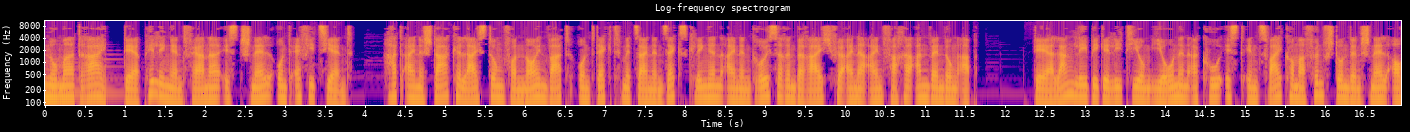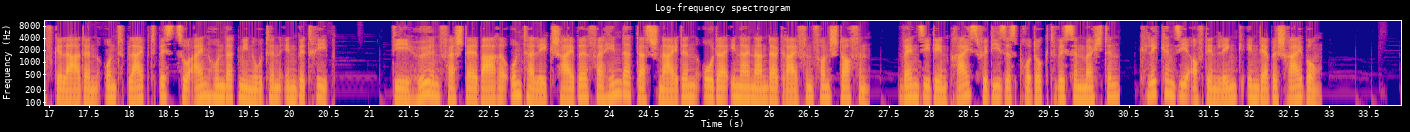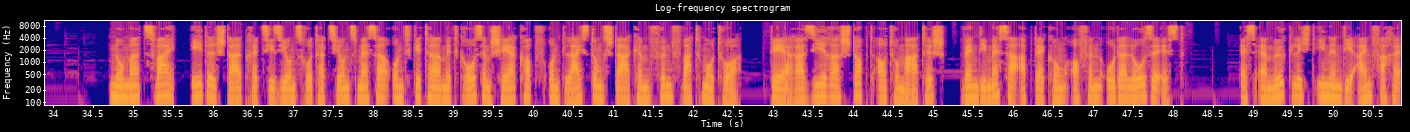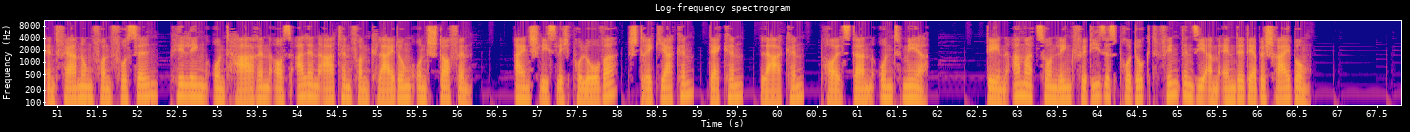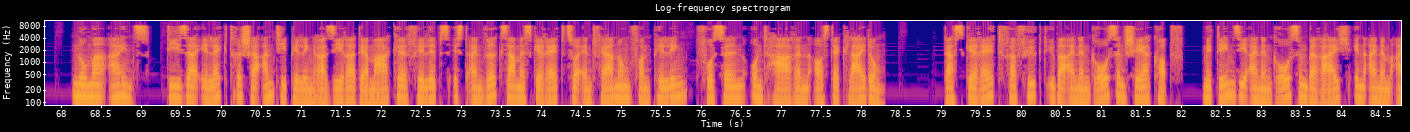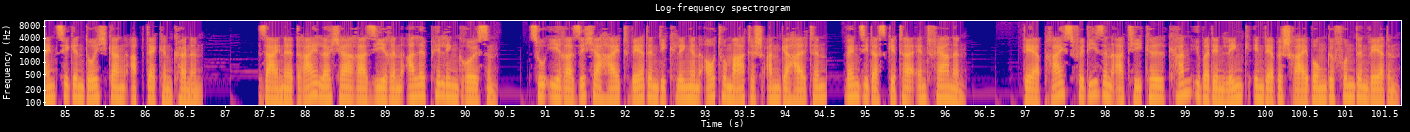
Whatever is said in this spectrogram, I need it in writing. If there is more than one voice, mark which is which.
Speaker 1: Nummer 3. Der Pilling-Entferner ist schnell und effizient, hat eine starke Leistung von 9 Watt und deckt mit seinen sechs Klingen einen größeren Bereich für eine einfache Anwendung ab. Der langlebige Lithium-Ionen-Akku ist in 2,5 Stunden schnell aufgeladen und bleibt bis zu 100 Minuten in Betrieb. Die höhenverstellbare Unterlegscheibe verhindert das Schneiden oder Ineinandergreifen von Stoffen. Wenn Sie den Preis für dieses Produkt wissen möchten, klicken Sie auf den Link in der Beschreibung. Nummer 2. Edelstahl-Präzisionsrotationsmesser und Gitter mit großem Scherkopf und leistungsstarkem 5 Watt Motor. Der Rasierer stoppt automatisch, wenn die Messerabdeckung offen oder lose ist. Es ermöglicht Ihnen die einfache Entfernung von Fusseln, Pilling und Haaren aus allen Arten von Kleidung und Stoffen, einschließlich Pullover, Strickjacken, Decken, Laken, Polstern und mehr. Den Amazon-Link für dieses Produkt finden Sie am Ende der Beschreibung. Nummer 1. Dieser elektrische Anti-Pilling-Rasierer der Marke Philips ist ein wirksames Gerät zur Entfernung von Pilling, Fusseln und Haaren aus der Kleidung. Das Gerät verfügt über einen großen Scherkopf, mit dem Sie einen großen Bereich in einem einzigen Durchgang abdecken können. Seine drei Löcher rasieren alle Pillinggrößen. Zu ihrer Sicherheit werden die Klingen automatisch angehalten, wenn Sie das Gitter entfernen. Der Preis für diesen Artikel kann über den Link in der Beschreibung gefunden werden.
